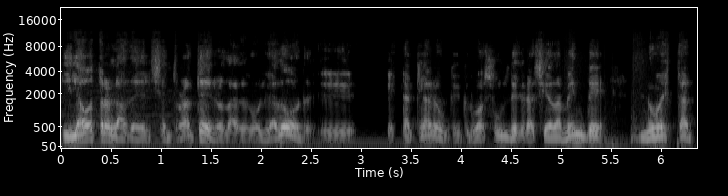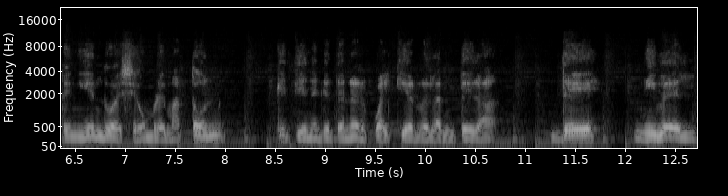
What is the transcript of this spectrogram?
Y la otra, la del centro delantero, la del goleador. Eh, está claro que Cruz Azul, desgraciadamente, no está teniendo a ese hombre matón que tiene que tener cualquier delantera de nivel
